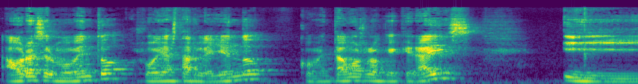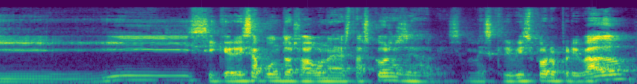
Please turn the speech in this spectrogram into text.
ahora es el momento, os voy a estar leyendo, comentamos lo que queráis. Y si queréis apuntaros a alguna de estas cosas, ya sabéis, me escribís por privado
